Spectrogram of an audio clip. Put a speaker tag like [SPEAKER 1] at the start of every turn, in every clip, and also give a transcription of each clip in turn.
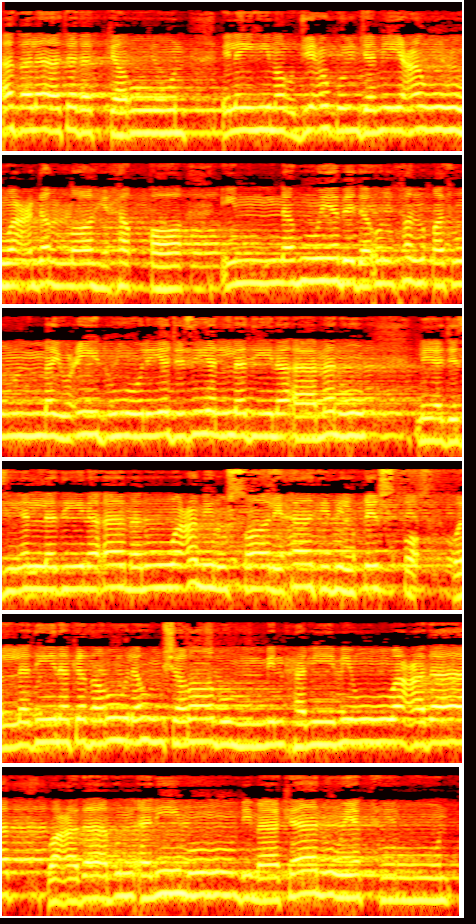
[SPEAKER 1] أفلا تذكرون؟ إليه مرجعكم جميعا وعد الله حقا. إنه يبدأ الخلق ثم يعيده ليجزي الذين آمنوا ليجزي الذين آمنوا وعملوا الصالحات بالقسط. والذين كفروا لهم شراب من حميم وعذاب وعذاب أليم بما كانوا يكفرون.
